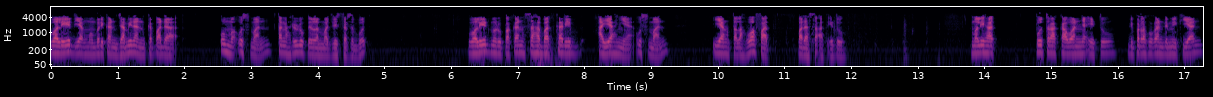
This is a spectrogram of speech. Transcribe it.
Walid yang memberikan jaminan kepada Umma Utsman tengah duduk dalam majlis tersebut. Walid merupakan sahabat karib ayahnya Utsman yang telah wafat pada saat itu. Melihat putra kawannya itu diperlakukan demikian,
